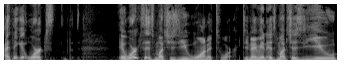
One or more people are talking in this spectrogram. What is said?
I think it works, it works as much as you want it to work. Do you know what I mean? As much as you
